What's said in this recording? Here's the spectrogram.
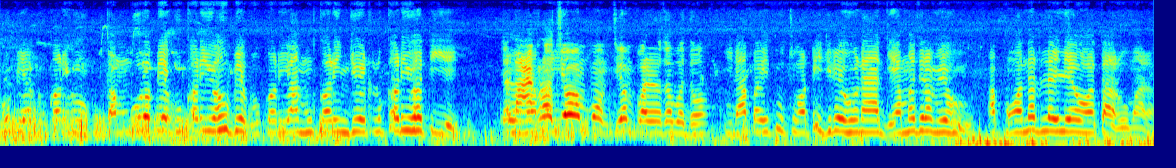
હું ભેગું કર્યું તંબુરો ભેગું કર્યું હું ભેગું કર્યું આ હું કરીને જો એટલું કર્યું હતી એ. લાકડો ચમ પોમ ચમ પડ્યો તો બધો? એના પછી તું ચોટી જ રહ્યો ને આ ગેમ જ રમ્યો હું. આ ફોન જ લઈ લેવો તારો મારો.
